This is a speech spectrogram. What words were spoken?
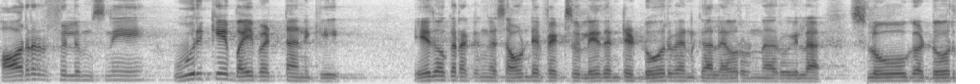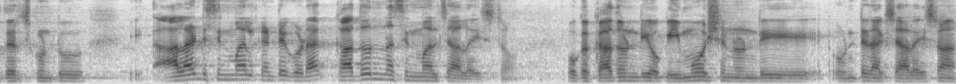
హారర్ ఫిలిమ్స్ని ఊరికే భయపెట్టడానికి ఏదో ఒక రకంగా సౌండ్ ఎఫెక్ట్స్ లేదంటే డోర్ వెనకాల ఎవరున్నారు ఇలా స్లోగా డోర్ తెరుచుకుంటూ అలాంటి సినిమాల కంటే కూడా కథ ఉన్న సినిమాలు చాలా ఇష్టం. ఒక కథ ఉండి ఒక ఇమోషన్ ఉండి ఉంటే నాకు చాలా ఇష్టం.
